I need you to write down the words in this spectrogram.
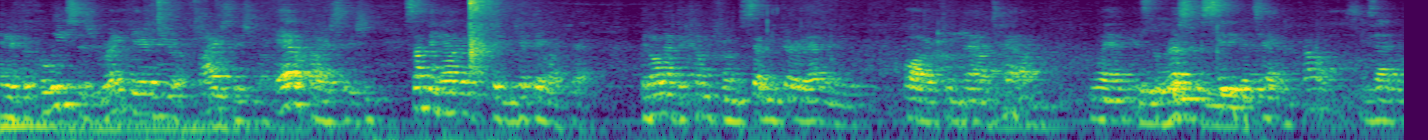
And if the police is right there near a fire station or at a fire station, something happens, they can get there like that. They don't have to come from Seventy-third Avenue or from downtown when it's the rest of the city that's having problems. Exactly.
